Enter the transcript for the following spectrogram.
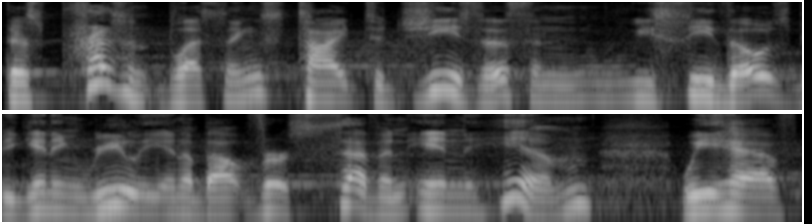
There's present blessings tied to Jesus, and we see those beginning really in about verse 7. In Him, we have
